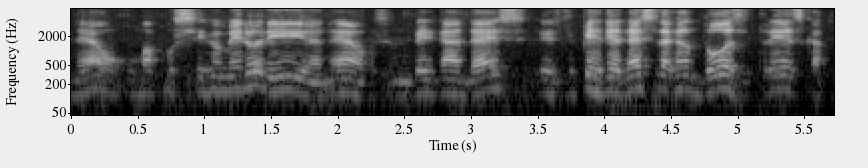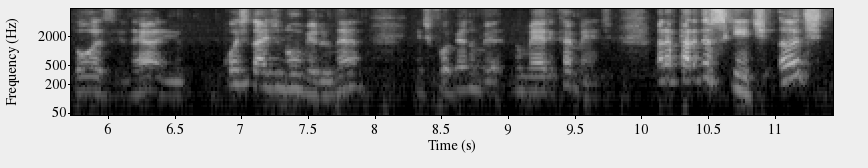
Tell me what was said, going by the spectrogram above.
né, uma possível melhoria. Né? Você ganhar 10, de perder 10, você está ganhando 12, 13, 14, né? Em quantidade de número, né? A gente for ver numer- numericamente. Mas a parada é o seguinte: antes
